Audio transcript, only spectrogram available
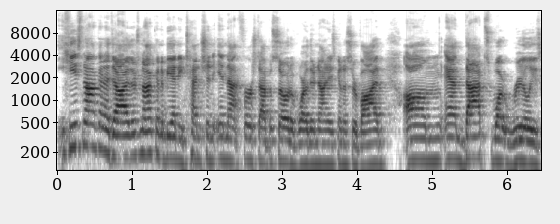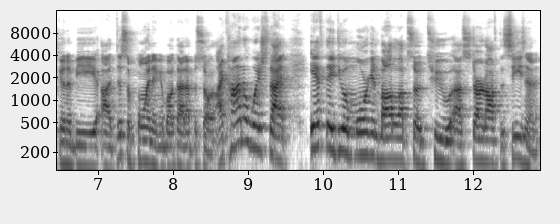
he's not going to die. There's not going to be any tension in that first episode of whether or not he's going to survive. Um, and that's what really is going to be uh, disappointing about that episode. I kind of wish that if they do a Morgan Bottle episode, to uh, start off the season.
